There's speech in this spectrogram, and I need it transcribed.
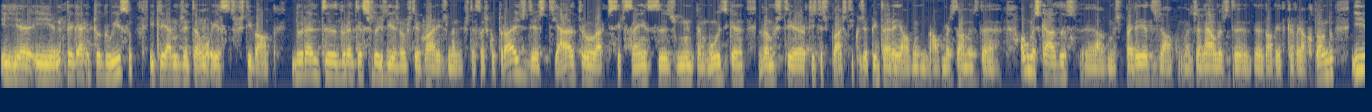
e, eh, e pegar em tudo isso e criarmos então esse festival. Durante, durante esses dois dias vamos ter várias manifestações culturais, desde teatro, artes circenses, muita música, vamos ter artistas plásticos a pintarem algum, algumas zonas, de, algumas casas, eh, algumas paredes, algumas janelas Nelas da aldeia de Carvalhal Redondo. E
